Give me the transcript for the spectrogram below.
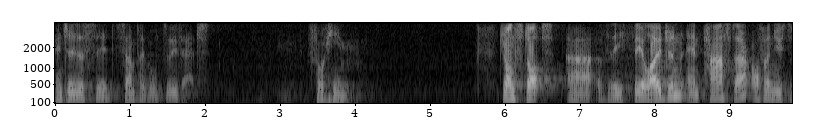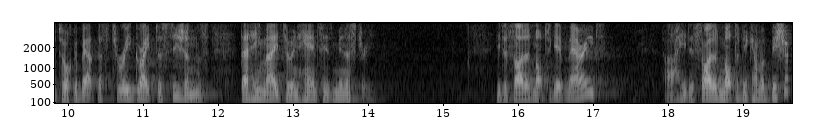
And Jesus said, Some people do that for him. John Stott, uh, the theologian and pastor, often used to talk about the three great decisions that he made to enhance his ministry. He decided not to get married, uh, he decided not to become a bishop,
